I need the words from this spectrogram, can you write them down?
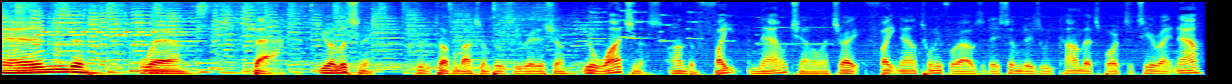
And we're back. You're listening to the Talking Box on PC Radio Show. You're watching us on the Fight Now channel. That's right, Fight Now, 24 hours a day, seven days a week. Combat sports. It's here right now.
